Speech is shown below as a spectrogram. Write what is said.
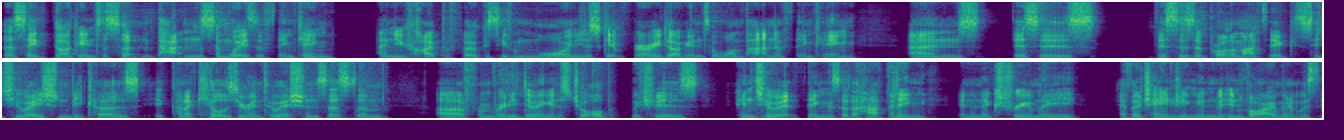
let's say, dug into certain patterns and ways of thinking, and you hyper focus even more and you just get very dug into one pattern of thinking. And this is this is a problematic situation because it kind of kills your intuition system uh, from really doing its job, which is intuit things that are happening in an extremely ever changing environment with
